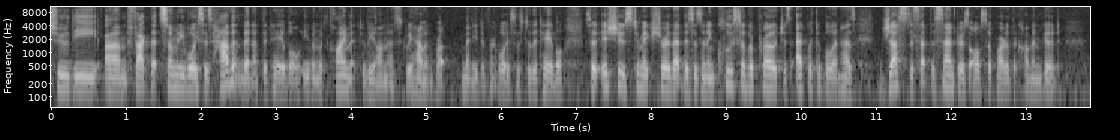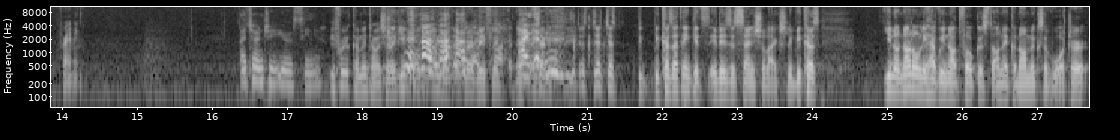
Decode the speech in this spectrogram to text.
to the um, fact that so many voices haven't been at the table, even with climate, to be honest. We haven't brought many different voices to the table. So issues to make sure that this is an inclusive approach, is equitable, and has justice at the center is also part of the common good framing. I turn to you, Senior. Before you come in, Thomas, should I give those numbers very briefly? Yeah, exactly. Just, just, just because I think it's, it is essential, actually, because, you know, not only have we not focused on economics of water,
